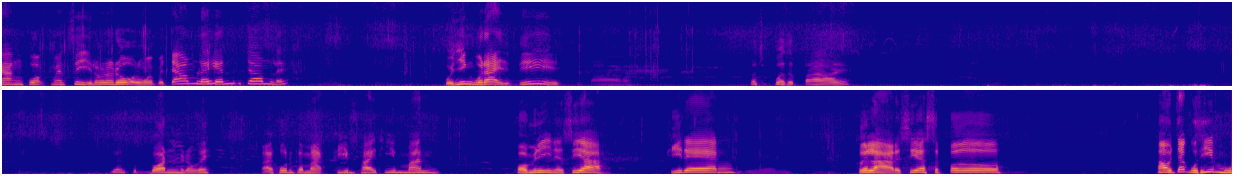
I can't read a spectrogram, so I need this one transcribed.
ดังๆ พวกแมสซี่โรนัลโดหวยประจำเลยเห็นประจำเลยผู้ยิงบ่ได้ดิติตา เราซุปเปอร์สตาร์เนี่ยเรื่องฟุตบอลพี่น้องเอ้ยหลายคนก็มักทีมไพ่ทีมมัน พอมินี่เนี่ยเสียผีแดง เคยลาเนี่ยเสียสเปอร์เฮาจักบุทีมหู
